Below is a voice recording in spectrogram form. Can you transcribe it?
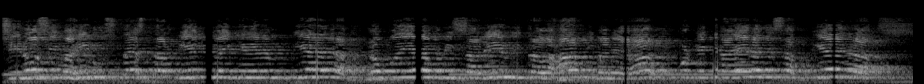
Si no se imagina usted estar viendo y que en piedra, no podíamos ni salir, ni trabajar, ni manejar, porque caeran esas piedras.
